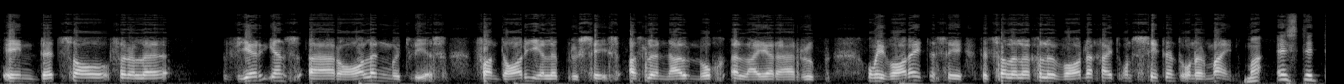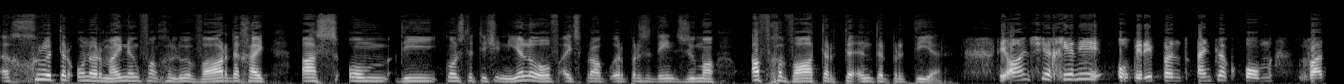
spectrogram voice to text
En dit sal vir hulle weer eens 'n herhaling moet wees van daardie hele proses as hulle nou nog 'n leier herroep. Om die waarheid te sê, dit sal hulle geloofwaardigheid ontsettend ondermyn. Maar is dit 'n groter ondermyning van geloofwaardigheid as om die konstitusionele hof uitspraak oor president Zuma afgewater te interpreteer? Die ANC gee nie op hierdie punt eintlik om wat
